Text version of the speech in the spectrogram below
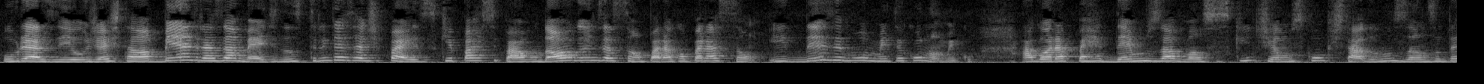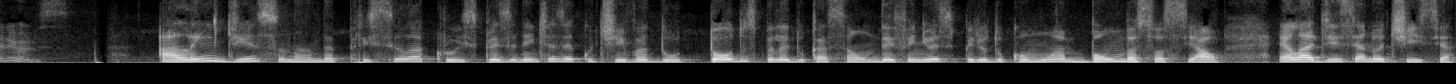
O Brasil já estava bem atrás da média dos 37 países que participavam da Organização para a Cooperação e Desenvolvimento Econômico. Agora perdemos os avanços que tínhamos conquistado nos anos anteriores. Além disso, Nanda, Priscila Cruz, presidente executiva do Todos pela Educação, definiu esse período como uma bomba social. Ela disse à notícia,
